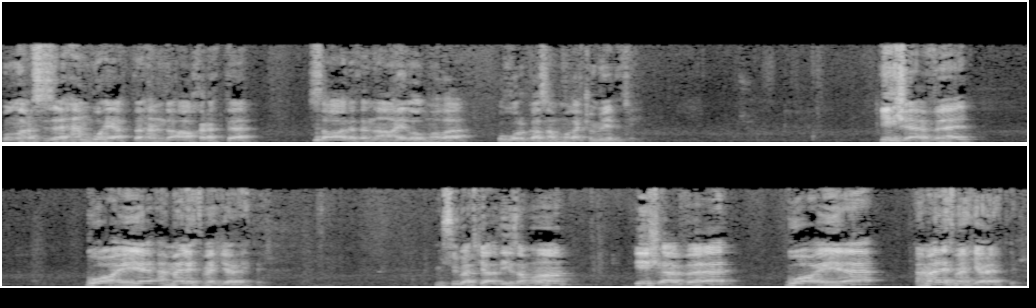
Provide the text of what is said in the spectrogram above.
Bunlar sizə həm bu həyatda, həm də ahirətdə saadətə nail olmağa, uğur qazanmağa kömək edəcək. İlk əvvəl bu ayəyə əməl etmək gərəkdir. Müsibət gəldiyi zaman ilk əvvəl bu ayəyə əməl etmək gərəkdir.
